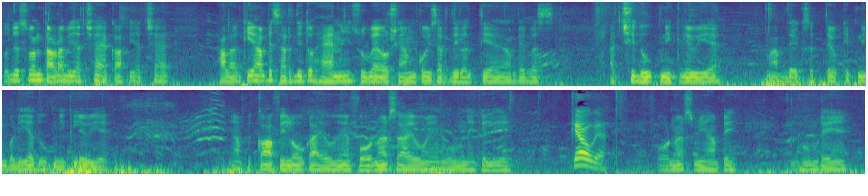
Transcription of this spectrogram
तो जसवंत ताड़ा भी अच्छा है काफ़ी अच्छा है। हालाँकि यहाँ पे सर्दी तो है नहीं सुबह और शाम को ही सर्दी लगती है यहाँ पे बस अच्छी धूप निकली हुई है। आप देख सकते हो कितनी बढ़िया धूप निकली हुई है। यहाँ पे काफ़ी लोग आए हुए हैं फॉरनर्स आए हुए हैं घूमने के लिए। क्या हो गया? फॉरनर्स भी यहाँ पे घूम रहे हैं।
